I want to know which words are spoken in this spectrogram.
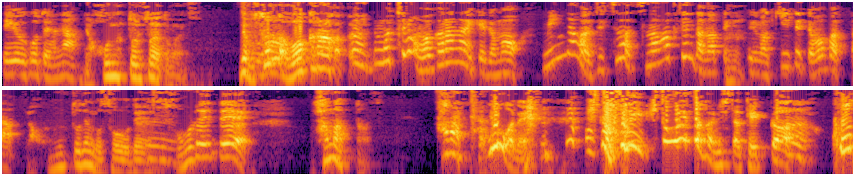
ていうことやな。いや、本当にそうやと思います。でもそんなん分からなかった。うん、もちろんわからないけども、みんなが実は繋がってんだなってうん今聞いてて分かった。いや、本当でもそうで、うんそれで、ハマったんです。ハマった。要はね、お 人を。人を豊かにした結果、うんこんな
